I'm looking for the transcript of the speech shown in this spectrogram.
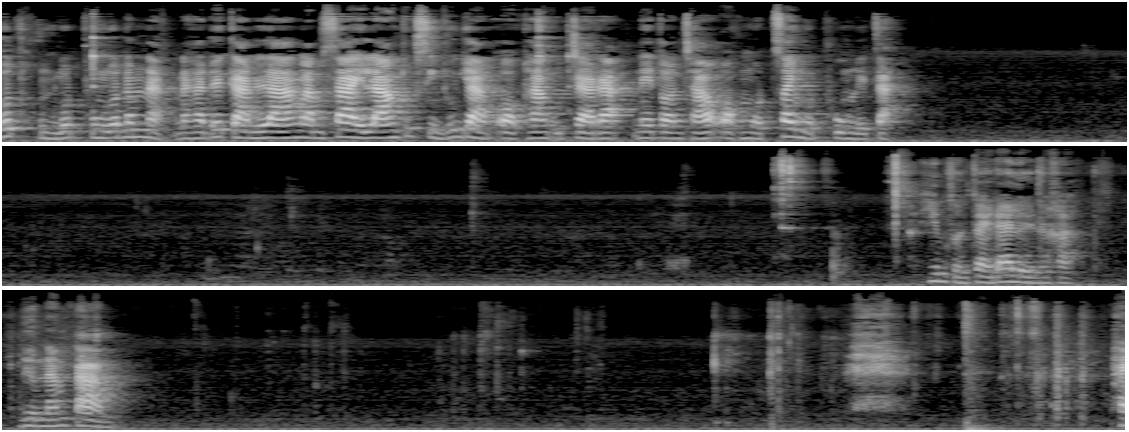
ลดหุ่นลดพุงลดน้ำหนักนะคะ ด้วยการล้างลำไส้ล้างทุกสิ่งทุกอย่างออกทางอุจจาระในตอนเช้าออกหมดไส้หมดพุงเลยจ้ะทีมสนใจได้เลยนะคะ ดื่มน้ำตาม ร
